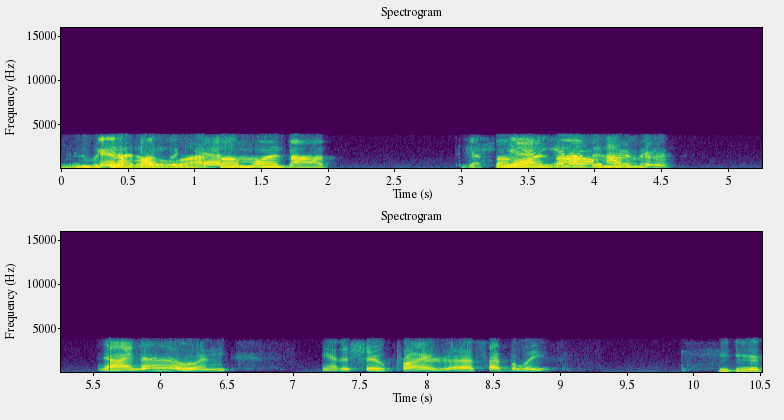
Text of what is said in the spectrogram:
And then we And got old uh, guests- Bumwine Bob. You got Bumwine Yeah, you Bob know, in there, man. gonna- I know, and he had a show prior to us, I believe. He did.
